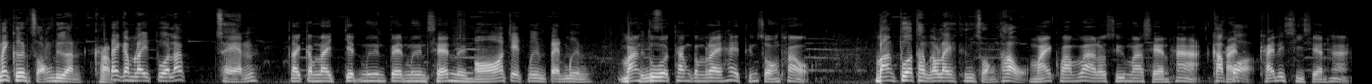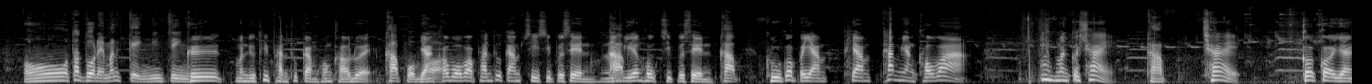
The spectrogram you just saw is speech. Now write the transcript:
ไม่เกินสองเดือนครับได้กำไรตัวละแสน ได้กำไรเจ็ดหมื่นแปดหมื่นแสนหนึ่งอ๋อเจ็ดหมื่นแปดหมื่นบางตัวทำกำไรให้ถึงสองเท่า บางตัวทำกำไรถึงสองเท่า หมายความว่าเราซื้อมาแสนห้าครับขายพ่อ ขายได้สี่แสนห้าโอ้ถ้าตัวไหนมันเก่งจริงคือมันอยู่ที่พันธุกรรมของเขาด้วยๆครับผมอย่างพ่ เขาบอกว่าพันธุกรรม 40%ครับน้ำเลี้ยง 60%ครับ ครูก็พยายามพยายามทำอย่างเขาว่าอืมมันก็ใช่ ครับใช่ ก็ก็ยัง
